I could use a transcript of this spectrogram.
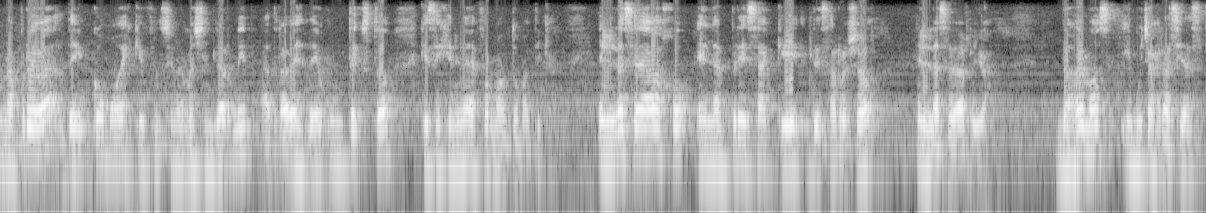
una prueba de cómo es que funciona el Machine Learning a través de un texto que se genera de forma automática. El enlace de abajo es la empresa que desarrolló enlace de arriba. Nos vemos y muchas gracias.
